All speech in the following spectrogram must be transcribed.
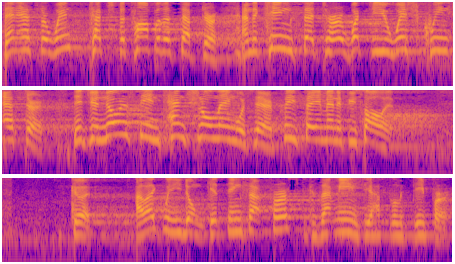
Then Esther went, touched the top of the scepter, and the king said to her, What do you wish, Queen Esther? Did you notice the intentional language there? Please say amen if you saw it. Good. I like when you don't get things at first because that means you have to look deeper.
